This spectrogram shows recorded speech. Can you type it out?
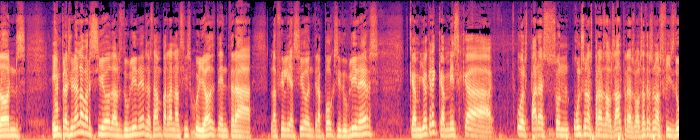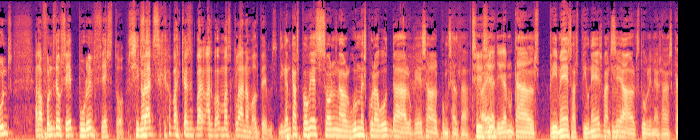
doncs, impressionant la versió dels Dubliners, estàvem parlant al Cisco i jo, entre l'afiliació entre Pocs i Dubliners, que jo crec que més que o els pares són, uns són els pares dels altres o els altres són els fills d'uns, en el fons deu ser puro incesto. Si no- Saps? Que, que es, va, es va mesclant amb el temps. Diguem que els Pogues són el grup més conegut de lo que és el punk celta. Sí, sí. Eh, diguem que els primers, els pioners, van ser els Dubliners, els que,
